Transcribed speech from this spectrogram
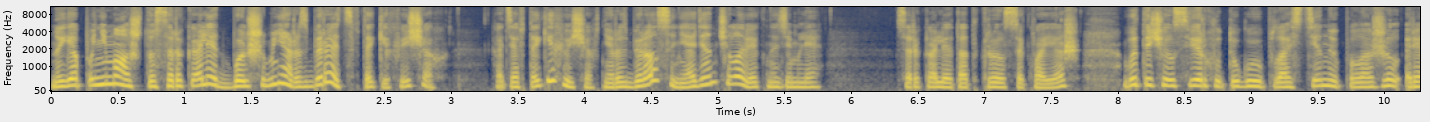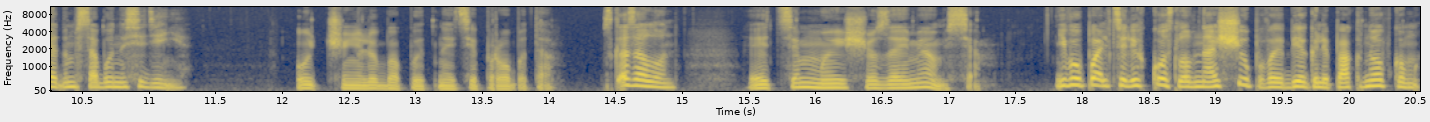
но я понимал, что сорока лет больше меня разбирается в таких вещах, хотя в таких вещах не разбирался ни один человек на земле. Сорока лет открыл саквояж, вытащил сверху тугую пластину и положил рядом с собой на сиденье. «Очень любопытный тип робота», — сказал он. «Этим мы еще займемся. Его пальцы легко, словно ощупывая, бегали по кнопкам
